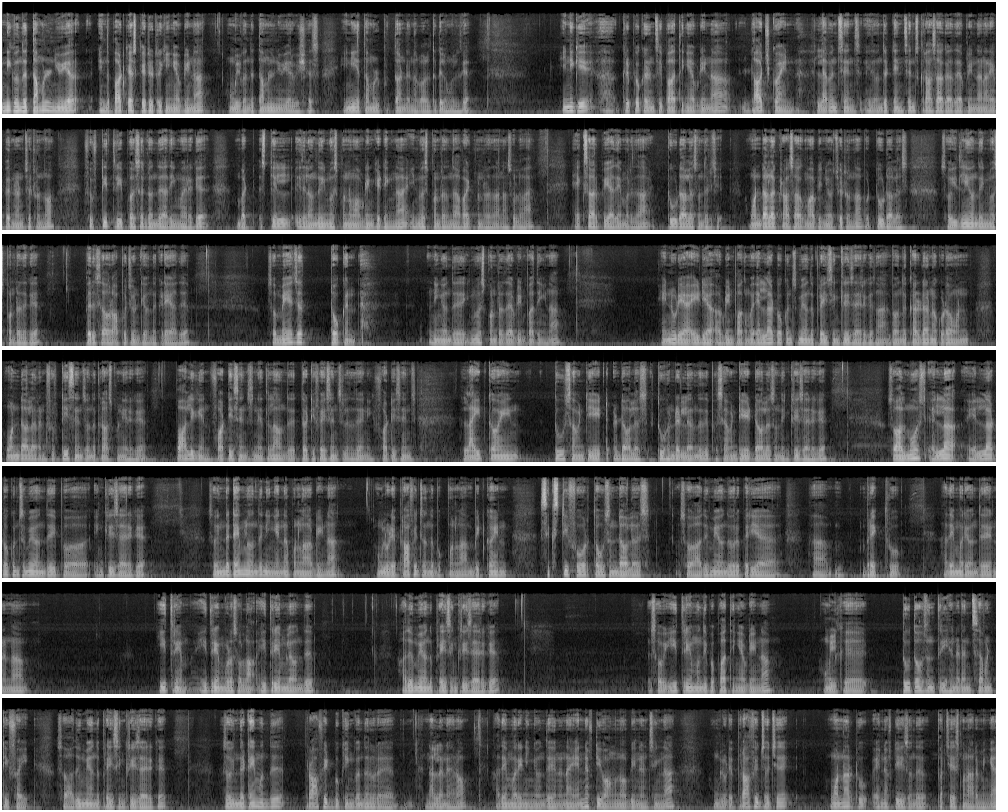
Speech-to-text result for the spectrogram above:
இன்றைக்கி வந்து Tamil new year. இந்த பாட்காஸ்ட் கேட்டுட்ருக்கீங்க அப்படின்னா உங்களுக்கு வந்து தமிழ் நியூ இயர் விஷஸ் இனிய தமிழ் புத்தாண்டு நல்வாழ்த்துக்கள் உங்களுக்கு. இன்றைக்கி கிரிப்டோ கரன்சி பார்த்தீங்க அப்படின்னா டாஜ் காயின் லெவன் சென்ஸ் இது வந்து டென் சென்ஸ் கிராஸ் ஆகாது அப்படின்னு தான் நிறைய பேர் நினச்சிட்டு இருந்தோம் ஃபிஃப்டி த்ரீ பர்சன்ட் வந்து அதிகமாக இருக்குது பட் ஸ்டில் இதில் வந்து இன்வெஸ்ட் பண்ணுவோம் அப்படின்னு கேட்டிங்கன்னா இன்வெஸ்ட் பண்ணுறது வந்து அவாய்ட் பண்ணுறது தான் நான் சொல்லுவேன். எக்ஸ்ஆர்பி அதே மாதிரி தான். டூ டாலர்ஸ் வந்துடுச்சு. ஒன் டாலர் கிராஸ் ஆகுமா அப்படின்னு யோசிச்சுட்டு இருந்தோம் இப்போ டூ டாலர்ஸ் ஸோ இதுலேயும் வந்து இன்வெஸ்ட் பண்ணுறதுக்கு பெருசாக ஒரு ஆப்பர்ச்சுனிட்டி வந்து கிடையாது. ஸோ மேஜர் டோக்கன் நீங்கள் வந்து இன்வெஸ்ட் பண்ணுறது அப்படின்னு பார்த்தீங்கன்னா என்னுடைய ஐடியா அப்படின்னு பார்க்கும்போது எல்லா டோக்கன்ஸுமே வந்து ப்ரைஸ் இன்க்ரீஸ் ஆகிருக்கு தான். இப்போ வந்து கர்டானா கூட one one dollar and fifty cents வந்து க்ராஸ் பண்ணியிருக்கு. பாலிகன் ஃபார்ட்டி சென்ட்ஸ் இதெல்லாம் வந்து தேர்ட்டி ஃபைவ் சென்ட்ஸ்லேருந்து இன்றைக்கி forty cents Litecoin two seventy eight dollars two ஹண்ட்ரட்லேருந்து இப்போ செவன்ட்டி எயிட் டாலர்ஸ் வந்து இன்க்ரீஸ் ஆகிருக்கு ஸோ ஆல்மோஸ்ட் எல்லா எல்லா டோக்கன்ஸுமே வந்து இப்போது இன்க்ரீஸ் ஆகிருக்கு ஸோ இந்த டைமில் வந்து நீங்கள் என்ன பண்ணலாம் அப்படின்னா உங்களுடைய ப்ராஃபிட்ஸ் வந்து புக் பண்ணலாம். Bitcoin sixty four thousand dollars so அதுவுமே வந்து ஒரு பெரிய பிரேக் த்ரூ அதே மாதிரி வந்து என்னென்னா ஈத்ரியம் ஈத்ரியம் கூட சொல்லலாம். E ஈத்ரியமில் வந்து அதுவுமே வந்து ப்ரைஸ் இன்க்ரீஸ் ஆகிருக்கு ஸோ இ ஈத்ரியம் வந்து இப்போ பார்த்தீங்க அப்படின்னா உங்களுக்கு two thousand three hundred and seventy five so அதுவுமே வந்து ப்ரைஸ் இன்க்ரீஸ் ஆகிருக்கு ஸோ இந்த டைம் வந்து ப்ராஃபிட் புக்கிங் வந்து ஒரு நல்ல நேரம். அதே மாதிரி நீங்கள் வந்து என்னென்னா என்எஃப்டி வாங்கணும் அப்படின்னு நினச்சிங்கன்னா உங்களுடைய ப்ராஃபிட்ஸ் வச்சு ஒன் ஆர் டூ என்எஃப்டிஸ் வந்து பர்ச்சேஸ் பண்ண ஆரம்பிங்க.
